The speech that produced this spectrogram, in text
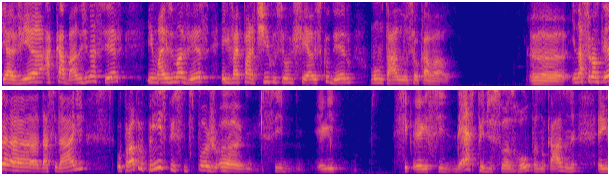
que havia acabado de nascer, e mais uma vez ele vai partir com seu fiel escudeiro montado no seu cavalo. Uh, e na fronteira da, da, cidade, o próprio príncipe se despojou, uh, se, ele, ele se despe de suas roupas, no caso, né? Ele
